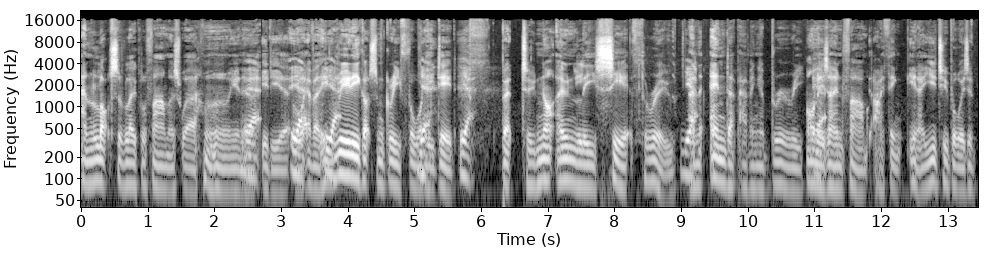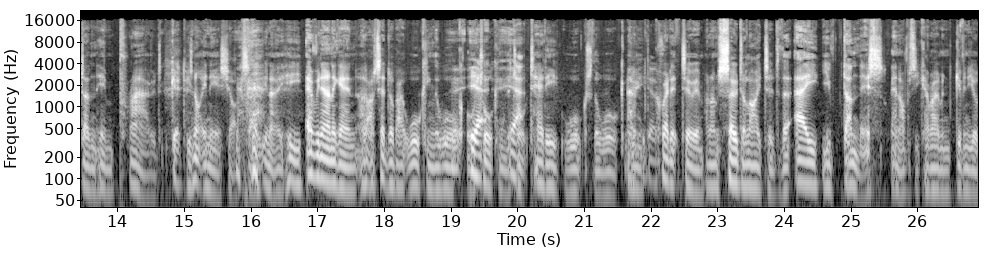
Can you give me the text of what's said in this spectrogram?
And lots of local farmers were, "Hmm, you know, Yeah. idiot or whatever. He really got some grief for what he did. Yeah. But to not only see it through Yeah. and end up having a brewery on Yeah. his own farm, I think you know you two boys have done him proud. Good. He's not in earshot, so you know he every now and again. I've said about walking the walk or Yeah, talking the talk. Teddy walks the walk, and he does. credit to him. And I'm so delighted that a you've done this, and obviously come home and given your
